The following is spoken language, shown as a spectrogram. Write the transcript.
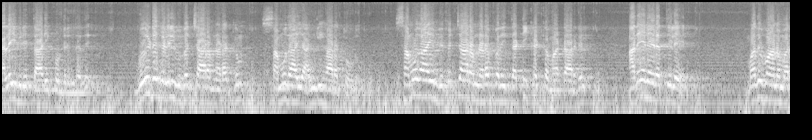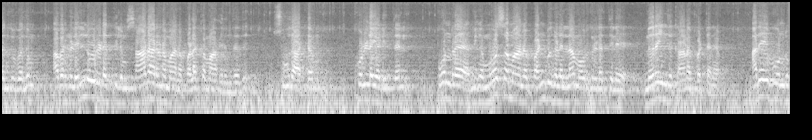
தலைவிரித்தாடி கொண்டிருந்தது வீடுகளில் விபச்சாரம் நடக்கும் சமுதாய அங்கீகாரத்தோடு. சமுதாயம் விபச்சாரம் நடப்பதை தட்டி கேட்க மாட்டார்கள். அதே நேரத்திலே மதுபானம் அருந்துவதும் அவர்கள் எல்லோரிடத்திலும் சாதாரணமான பழக்கமாக இருந்தது. சூதாட்டம் கொள்ளையடித்தல் போன்ற மிக மோசமான பண்புகள் எல்லாம் அவர்களிடத்திலே நிறைந்து காணப்பட்டன. அதே போன்று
